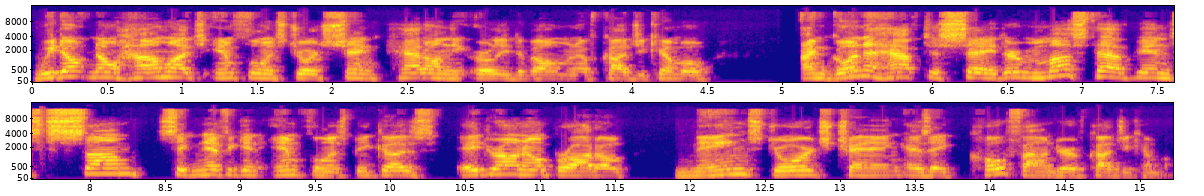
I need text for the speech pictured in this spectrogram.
we don't know how much influence George Chang had on the early development of Kajukenbo. I'm going to have to say there must have been some significant influence because Adriano Emperado names George Chang as a co-founder of Kajukenbo.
